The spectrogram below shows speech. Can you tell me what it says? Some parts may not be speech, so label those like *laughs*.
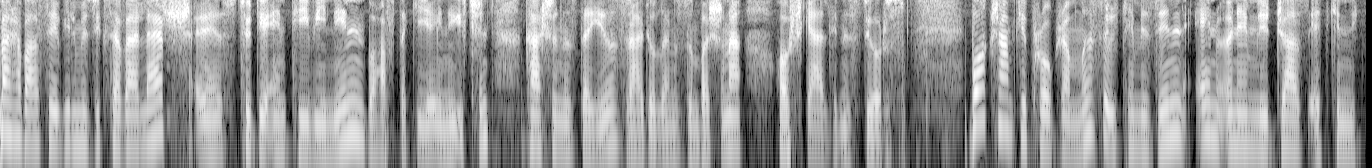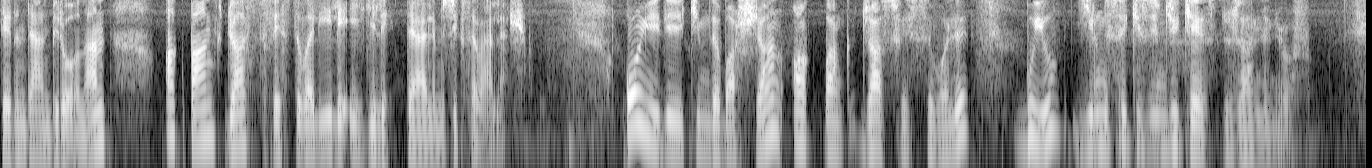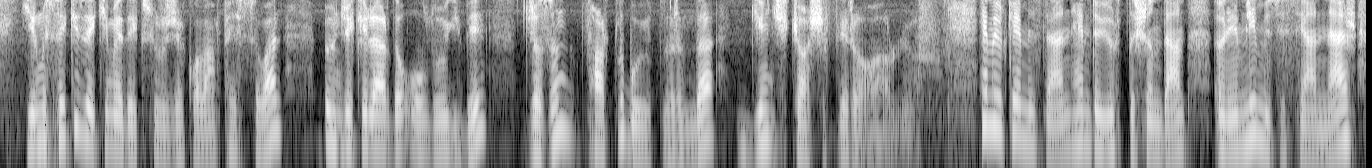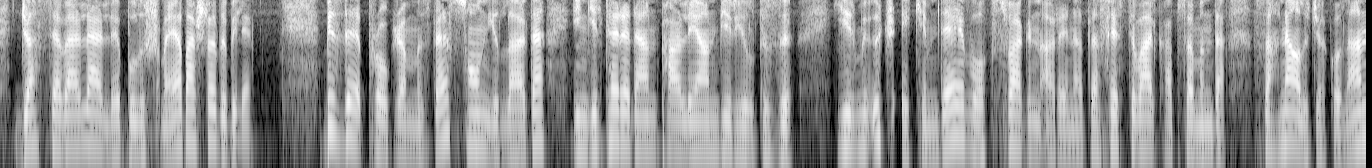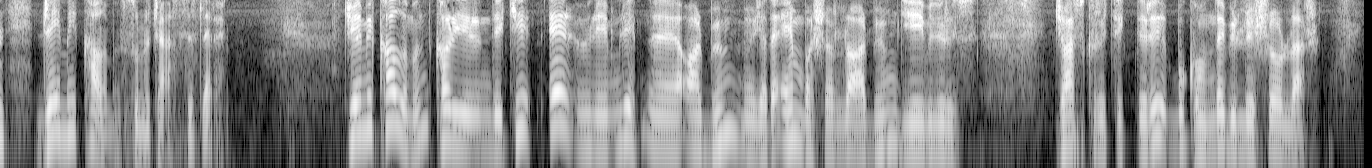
Merhaba sevgili müzikseverler. E, Stüdyo NTV'nin bu haftaki yayını için karşınızdayız. Radyolarınızın başına hoş geldiniz diyoruz. Bu akşamki programımız ülkemizin en önemli caz etkinliklerinden biri olan Akbank Jazz Festivali ile ilgili değerli müzikseverler. 17 Ekim'de başlayan Akbank Jazz Festivali bu yıl 28. kez düzenleniyor. 28 Ekim'e dek sürecek olan festival öncekilerde olduğu gibi cazın farklı boyutlarında genç kaşifleri ağırlıyor. Hem ülkemizden hem de yurt dışından önemli müzisyenler caz severlerle buluşmaya başladı bile. Biz de programımızda son yıllarda İngiltere'den parlayan bir yıldızı 23 Ekim'de Volkswagen Arena'da festival kapsamında sahne alacak olan Jamie Cullum'u sunacağız sizlere. Jamie Cullum'un kariyerindeki en önemli e, albüm ya da en başarılı albüm diyebiliriz. Caz kritikleri bu konuda birleşiyorlar.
